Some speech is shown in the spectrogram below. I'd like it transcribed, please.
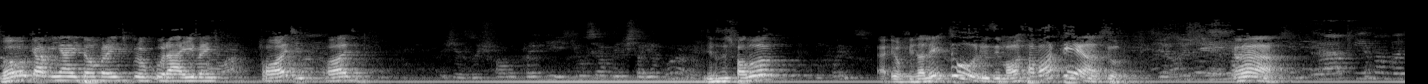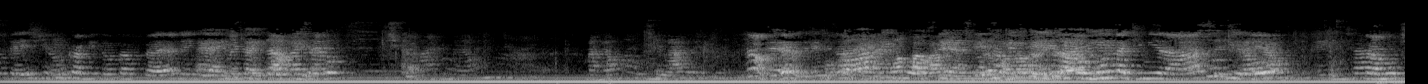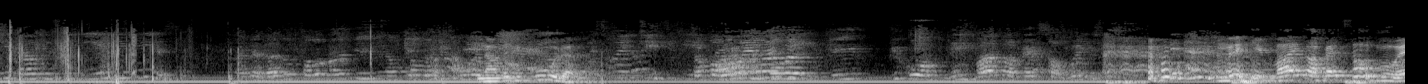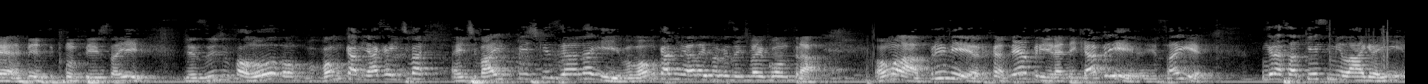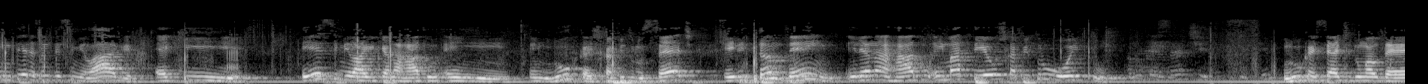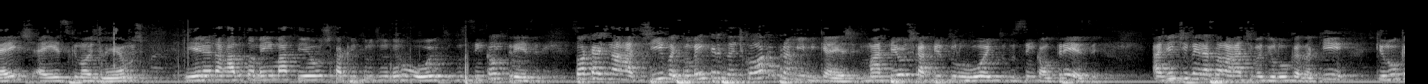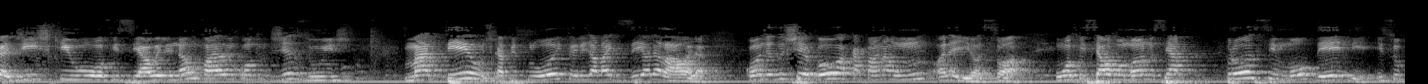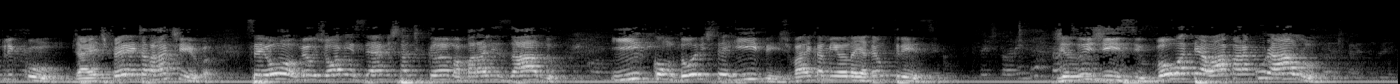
Vamos caminhar então para a gente procurar aí. Pra gente... Pode? Pode. Jesus falou para ele que o servo dele estaria curando. Jesus falou? Não foi isso? Eu fiz a leitura, os irmãos estavam atentos. Jesus disse. Ah. Eu afirmo a vocês que nunca vi tanta fé, nem É, aí mas mas é- não é um milagre. Não, É, uma é, uma eles estavam muito admirados, virou para a multidão que seguia e disse isso. Na verdade, não falou nada de. Não falou nada. De cura. Só falou que, tava, que ficou. Nem vá pela fé de salvou. Nem vai com a fé de salvo, é, nesse contexto aí. Jesus falou, vamos- caminhar que a gente vai, a gente vai pesquisando aí, vamos caminhando aí para ver se a gente vai encontrar. Vamos lá, primeiro, até abrir, né? tem que abrir, isso aí. Engraçado que esse milagre aí, o interessante desse milagre é que esse milagre que é narrado em, em Lucas, capítulo 7, ele também ele é narrado em Mateus, capítulo 8. Lucas 7. Lucas 7, do 1 ao 10, é esse que nós lemos. E ele é narrado também em Mateus, capítulo de número 8, do 5 ao 13. Só que as narrativas são bem interessantes. Coloca para mim, Miquel, Mateus, capítulo 8, do 5 ao 13. A gente vê nessa narrativa de Lucas aqui, que Lucas diz que o oficial ele não vai ao encontro de Jesus. Mateus, capítulo 8, ele já vai dizer, olha lá, olha, quando Jesus chegou a Cafarnaum, olha aí, ó só, um oficial romano se aproximou dele e suplicou. Já é diferente a narrativa. Senhor, meu jovem servo está de cama, paralisado e com dores terríveis. Vai caminhando aí até o 13. Jesus disse: Vou até lá para curá-lo.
